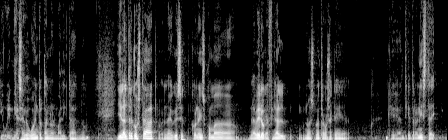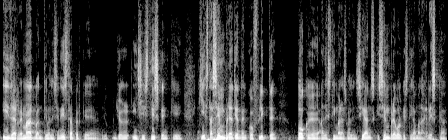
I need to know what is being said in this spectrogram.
I avui en dia se veu en total normalitat. No? I a l'altre costat, allò que se coneix com a Vero, que al final no és una altra cosa que, que anticatalanista i de remat antivalencianista, perquè jo, jo insistisc en que qui està sempre atiant el conflicte poc eh, ha d'estimar els valencians, qui sempre vol que estiguem a la gresca,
